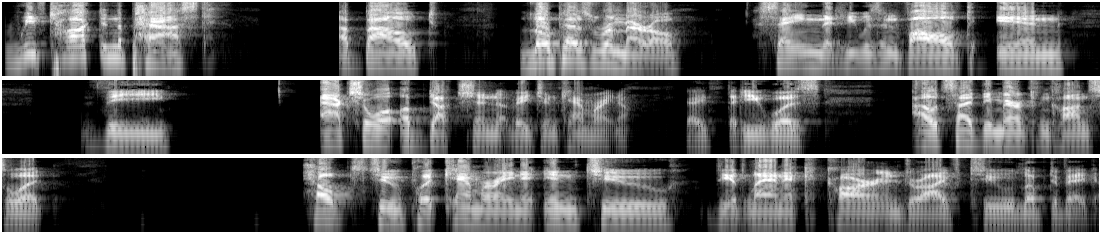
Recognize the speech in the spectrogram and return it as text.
We've talked in the past about Lopez Romero saying that he was involved in the actual abduction of Agent Camarena. Okay, that he was outside the American consulate, helped to put Camarena into the Atlantic car and drive to Lope de Vega.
